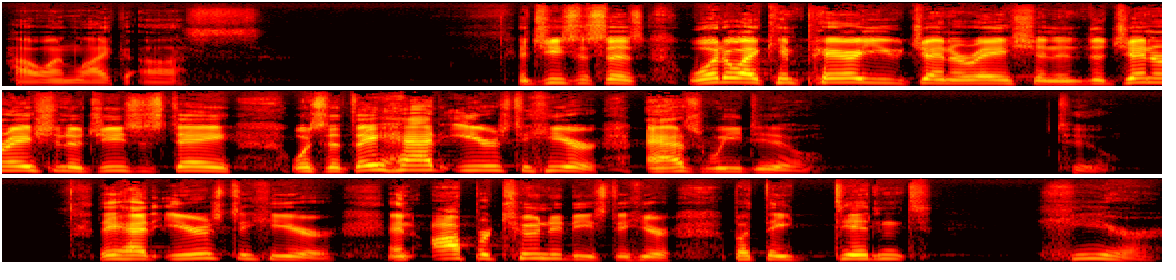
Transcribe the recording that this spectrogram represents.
How unlike us. And Jesus says, What do I compare you, generation? And the generation of Jesus' day was that they had ears to hear, as we do too. They had ears to hear and opportunities to hear, but they didn't hear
